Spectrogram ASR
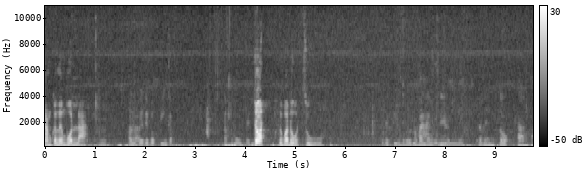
นำก็เริ่มวนละตลาดเพื่อได้บ่ปิ้งกับตำหุ่งได้จด คือบ่โดดสู่ได้ปิ้งบ่รู้ประมาณนั้นสิจะเล่นตกตามท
